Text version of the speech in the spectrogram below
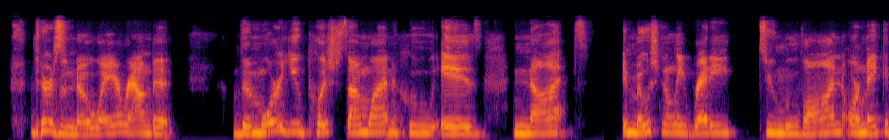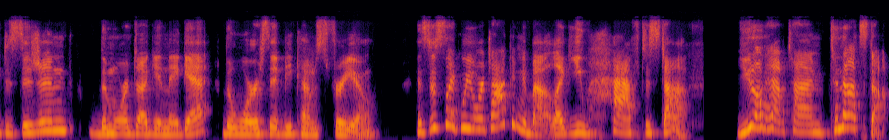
There's no way around it. The more you push someone who is not emotionally ready to move on or make a decision, the more dug in they get, the worse it becomes for you. It's just like we were talking about, like you have to stop. You don't have time to not stop.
